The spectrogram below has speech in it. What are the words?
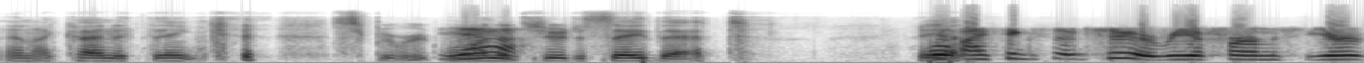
And I kind of think Spirit Yeah. wanted you to say that. Well, I think so too. It reaffirms your,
